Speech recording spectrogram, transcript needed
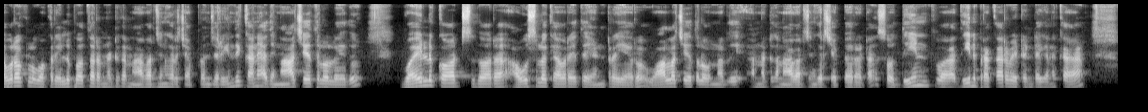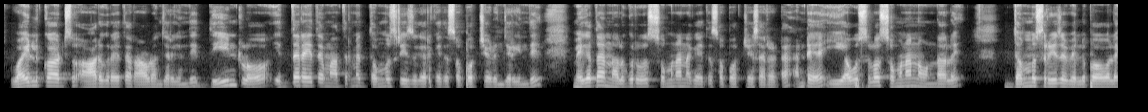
ఎవరో ఒకరు వెళ్ళిపోతారు అన్నట్టుగా నాగార్జున గారు చెప్పడం జరిగింది. కానీ అది నా చేతిలో లేదు. వైల్డ్ కార్డ్స్ ద్వారా హౌస్లోకి ఎవరైతే ఎంటర్ అయ్యారో వాళ్ళ చేతిలో ఉన్నది అన్నట్టుగా నాగార్జున గారు చెప్పారట. సో దీని దీని ప్రకారం ఏంటంటే కనుక వైల్డ్ కార్డ్స్ ఆరుగురు అయితే రావడం జరిగింది. దీంట్లో ఇద్దరైతే మాత్రమే దమ్ము శ్రీజు గారికి అయితే సపోర్ట్ చేయడం జరిగింది. మిగతా నలుగురు సుమనన్నకి అయితే సపోర్ట్ చేశారట. అంటే ఈ హౌస్లో సుమనన్న ఉండాలి దమ్ము శ్రీజ వెళ్ళిపోవాలి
